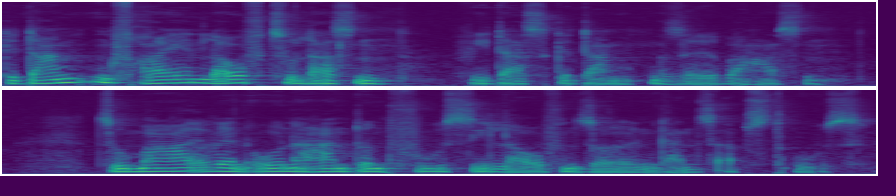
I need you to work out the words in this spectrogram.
Gedanken freien Lauf zu lassen, wie das Gedanken selber hassen zumal wenn ohne Hand und Fuß sie laufen sollen, ganz abstrus.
